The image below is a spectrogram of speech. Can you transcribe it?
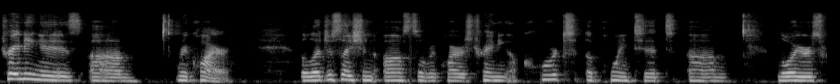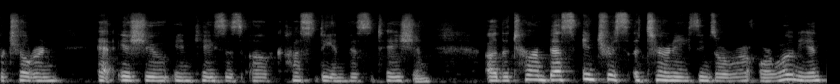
Training is um, required. The legislation also requires training of court appointed um, lawyers for children at issue in cases of custody and visitation. Uh, the term best interest attorney seems or- Orwellian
